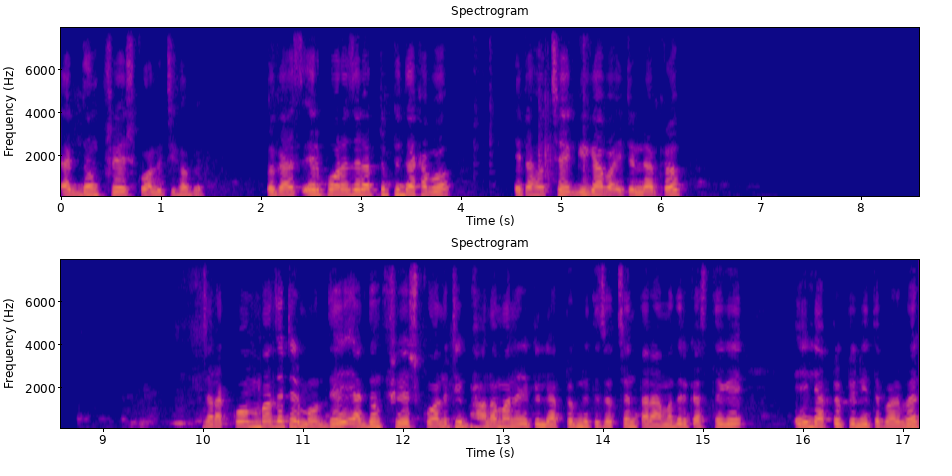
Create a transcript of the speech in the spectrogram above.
একদম ফ্রেশ কোয়ালিটি হবে। তো গ্যাস এরপরে যে ল্যাপটপটি দেখাবো, এটা হচ্ছে গিগাবাইটের ল্যাপটপ। যারা কম বাজেটের মধ্যে একদম ফ্রেশ কোয়ালিটি ভালো মানের একটি ল্যাপটপ নিতে চাচ্ছেন, তারা আমাদের কাছ থেকে এই ল্যাপটপটি নিতে পারবেন।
